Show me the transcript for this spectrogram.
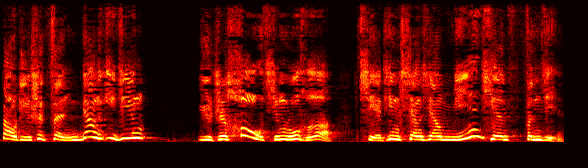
到底是怎样一惊？欲知后情如何，且听香香明天分解。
